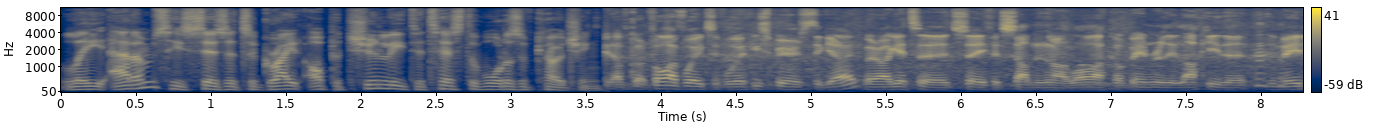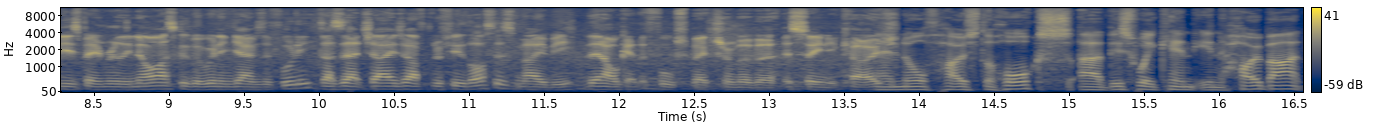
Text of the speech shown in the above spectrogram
Leigh Adams. He says it's a great opportunity to test the waters of coaching. I've got five weeks of work experience to go where I get to see if it's something that I like. I've been really lucky that the media's been really nice because we're winning games of footy. Does that change after a few losses? Maybe. Then I'll get the full spectrum of a, a senior coach. And North host the Hawks uh, this weekend in Hobart.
